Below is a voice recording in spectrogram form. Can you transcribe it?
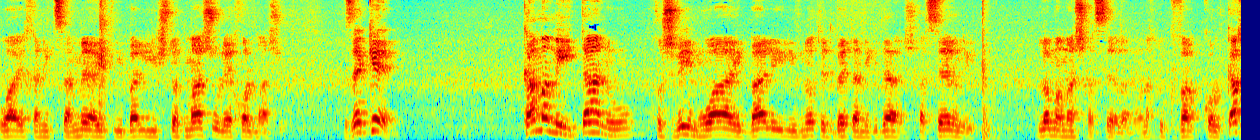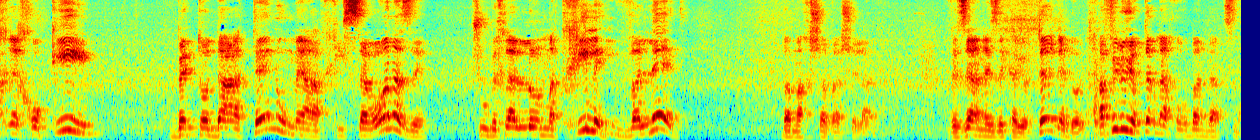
וואי, איך אני צמא, הייתי בא לי לשתות משהו, לאכול משהו. זה כן. כמה מאיתנו חושבים, וואי, בא לי לבנות את בית המקדש, חסר לי. לא ממש חסר לנו, אנחנו כבר כל כך רחוקים בתודעתנו מהחיסרון הזה, שהוא בכלל לא מתחיל להיוולד במחשבה שלנו. וזה הנזק היותר גדול, אפילו יותר מהחורבן בעצמו.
